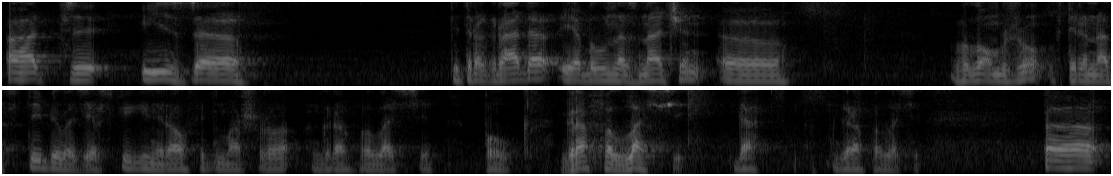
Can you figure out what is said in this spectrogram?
От, из э, Петрограда я был назначен э, в Ломжу в 13-й Белозерский генерал-фельдмаршала графа Ласси полк. Графа Ласси? Да графа Ласи. Э,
